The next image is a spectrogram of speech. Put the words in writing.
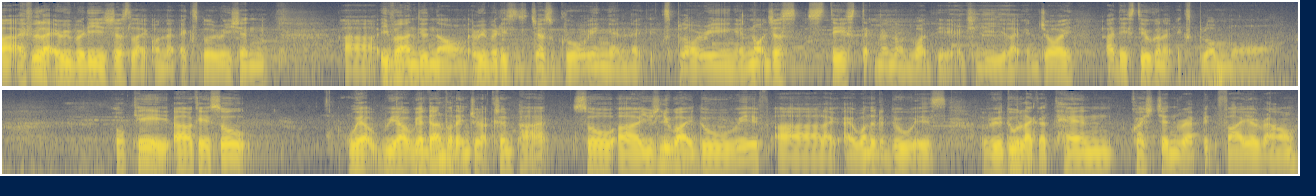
But I feel like everybody is just like on the exploration. Uh, even until now, everybody's just growing and like exploring and not just stay stagnant on what they actually like enjoy, but they still gonna explore more. Okay, uh, okay, so we are we are we are done for the introduction part. So uh, usually what I do with uh, like I wanted to do is we'll do like a ten question rapid fire round,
